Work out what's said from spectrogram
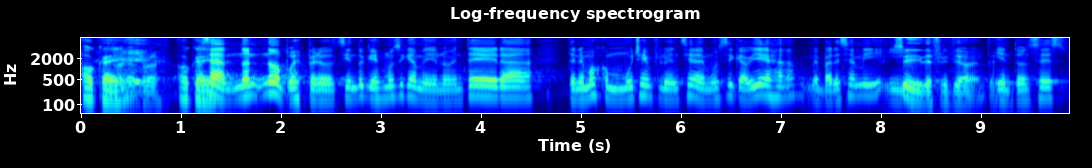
Ok, Rock and roll. ok. O sea, no, no, pues, pero siento que es música medio noventera. Tenemos como mucha influencia de música vieja, me parece a mí. Y, sí, definitivamente. y entonces,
